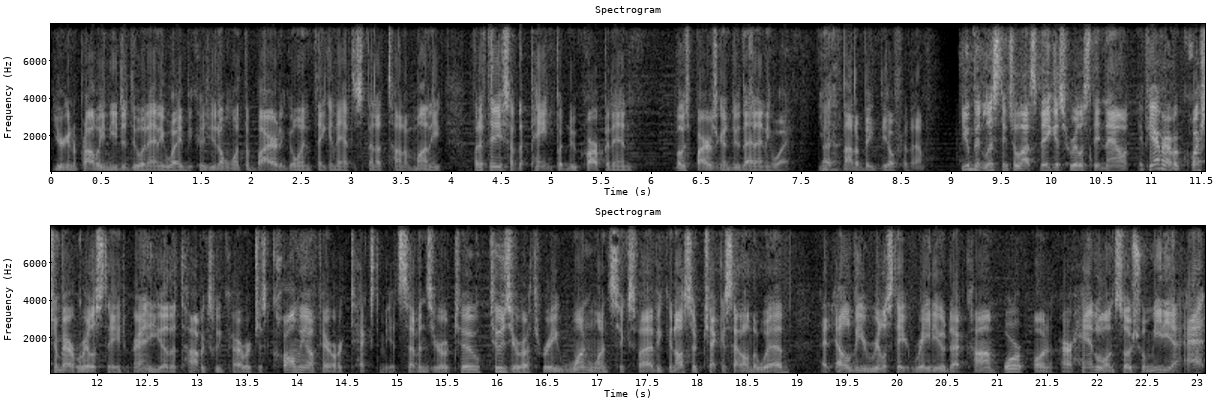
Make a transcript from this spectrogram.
you're going to probably need to do it anyway because you don't want the buyer to go in thinking they have to spend a ton of money. But if they just have to paint, put new carpet in, most buyers are going to do that anyway. That's Yeah. not a big deal for them. You've been listening to Las Vegas Real Estate Now. If you ever have a question about real estate or any of the other topics we cover, just call me off air or text me at 702 203 1165. You can also check us out on the web at lvrealestateradio.com or on our handle on social media at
